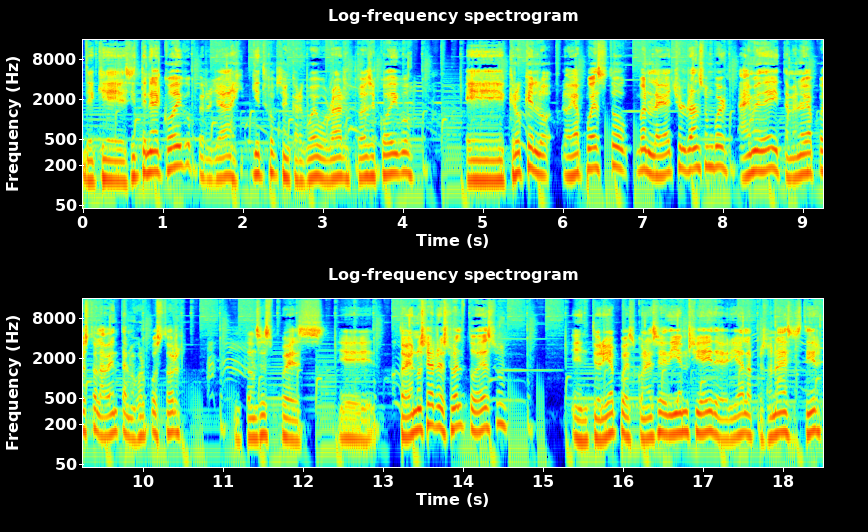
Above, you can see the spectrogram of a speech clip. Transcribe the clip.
de que sí tenía el código, pero ya GitHub se encargó de borrar todo ese código. Eh, creo que lo, había puesto, bueno, le había hecho el ransomware a AMD y también lo había puesto a la venta al mejor postor. Entonces, pues eh, todavía no se ha resuelto eso. En teoría, pues con ese DMCA debería la persona desistir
